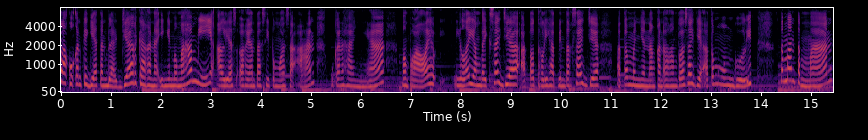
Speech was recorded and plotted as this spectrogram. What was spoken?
melakukan kegiatan belajar karena ingin memahami alias orientasi penguasaan, bukan hanya memperoleh nilai yang baik saja atau terlihat pintar saja atau menyenangkan orang tua saja atau mengungguli teman-teman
